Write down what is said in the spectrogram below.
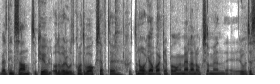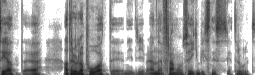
Varit väldigt intressant och kul och det var roligt att komma tillbaka efter 17 år. Jag har varit där ett par gånger emellan också men det är roligt att se att, eh, att det rullar på och att eh, ni driver en framgångsrik business. Jätteroligt.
